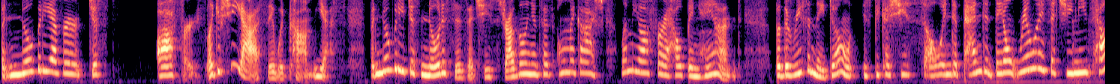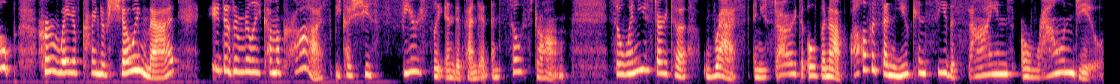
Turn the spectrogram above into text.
but nobody ever just offers. Like if she asks, they would come, yes. But nobody just notices that she's struggling and says, Oh my gosh, let me offer a helping hand. But the reason they don't is because she's so independent. They don't realize that she needs help. Her way of kind of showing that, it doesn't really come across because she's fiercely independent and so strong. So when you start to rest and you start to open up, all of a sudden you can see the signs around you.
